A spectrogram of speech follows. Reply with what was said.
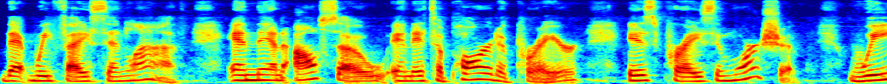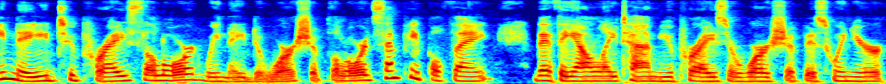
that we face in life. And then also, and it's a part of prayer, is praise and worship. We need to praise the Lord. We need to worship the Lord. Some people think that the only time you praise or worship is when you're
